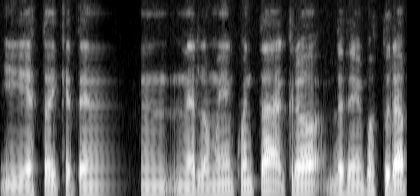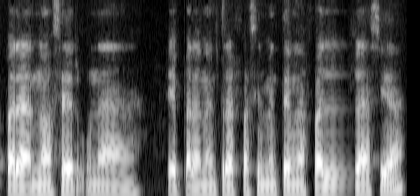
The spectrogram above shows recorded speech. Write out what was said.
y esto hay que tenerlo muy en cuenta, creo, desde mi postura, para no hacer una, para no entrar fácilmente en una falacia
